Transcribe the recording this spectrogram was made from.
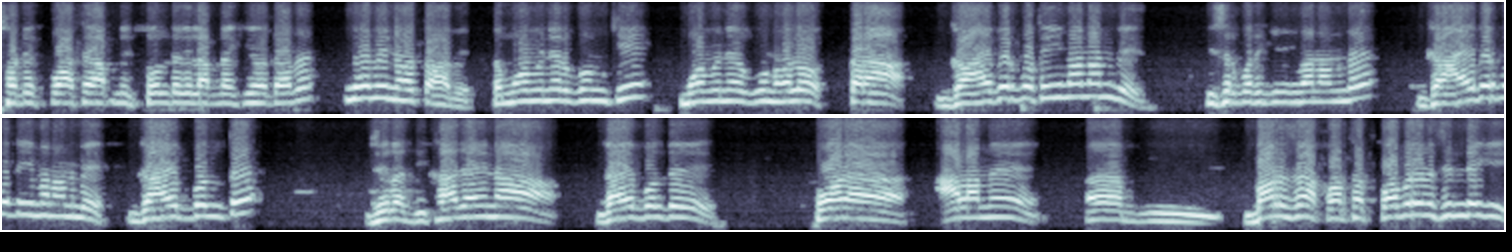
সঠিক পথে আপনি চলতে গেলে আপনাকে কি হতে হবে? মমিন হতে হবে। তো মমিনের গুণ কি? মমিনের গুণ হলো তারা গায়েবের পথে ইমান আনবে। কিসের পথে কি ঈমান আনবে? গায়েবের প্রতি ইমান আনবে। গায়েব বলতে যেটা দেখা যায় না। গায়েব বলতে পড়া, আলামে বারজাক, অর্থাৎ কবরের জিন্দেগি,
